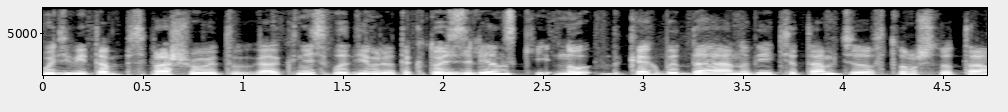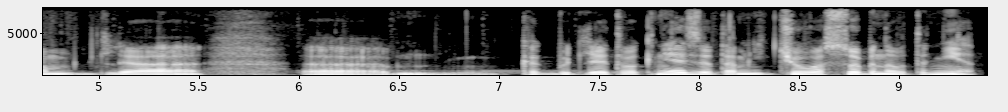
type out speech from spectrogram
Удиви, там спрашивают, а князь Владимир это кто, Зеленский? Ну, как бы да, но видите, там дело в том, что там для э, как бы для этого князя там ничего особенного-то нет.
